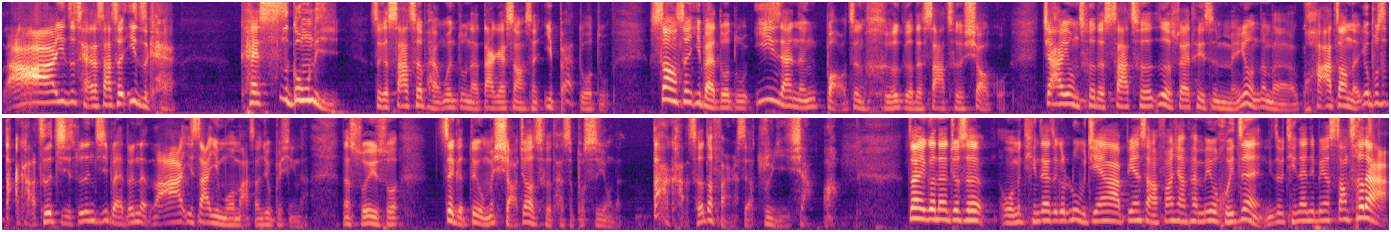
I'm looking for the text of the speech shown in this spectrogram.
啊，一直踩着刹车一直开，开四公里。这个刹车盘温度呢，大概上升一百多度，上升一百多度依然能保证合格的刹车效果。家用车的刹车热衰退是没有那么夸张的，又不是大卡车几十吨、几百吨的，啊一刹一磨马上就不行了。那所以说，这个对我们小轿车它是不适用的，大卡车的反而是要注意一下啊。再一个呢，就是我们停在这个路肩啊边上，方向盘没有回正，你这停在那边上车的，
